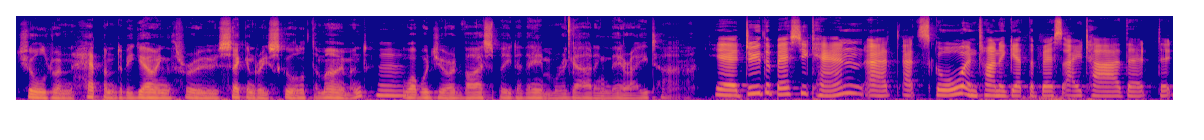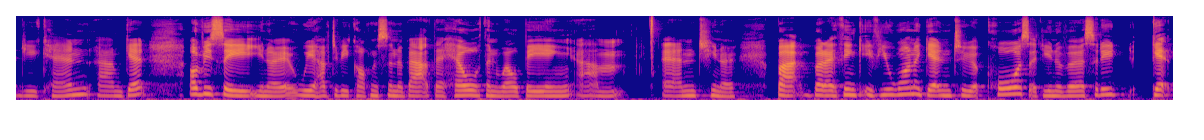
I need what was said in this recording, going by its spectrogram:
children happen to be going through secondary school at the moment, Hmm. what would your advice be to them regarding their ATAR? Yeah, do the best you can at, at school and trying to get the best ATAR that, that you can um, get. Obviously, you know, we have to be cognizant about their health and well-being um, and, you know, but but I think if you want to get into a course at university, get,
